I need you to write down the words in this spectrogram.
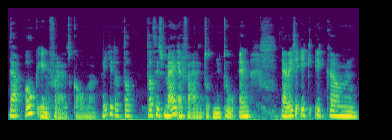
daar ook in vooruitkomen. Weet je, dat, dat, dat is mijn ervaring tot nu toe. En ja, weet je, ik, ik, um,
